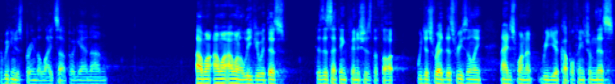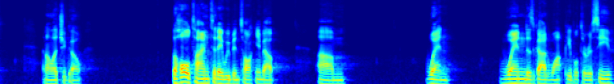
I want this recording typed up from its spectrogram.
If we can just bring the lights up again. Um, I, want, I, want, I want to leave you with this because this, I think, finishes the thought. We just read this recently, and I just want to read you a couple things from this, and I'll let you go. the whole time today we've been talking about um, when. When does God want people to receive?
